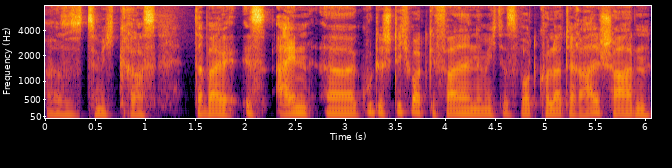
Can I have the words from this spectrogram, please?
Das ist ziemlich krass. Dabei ist ein äh, gutes Stichwort gefallen, nämlich das Wort Kollateralschaden.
